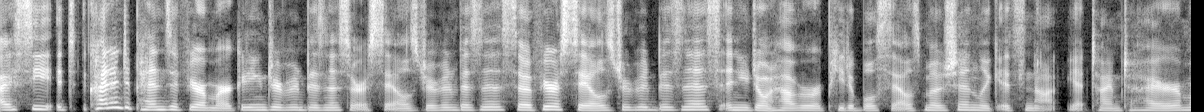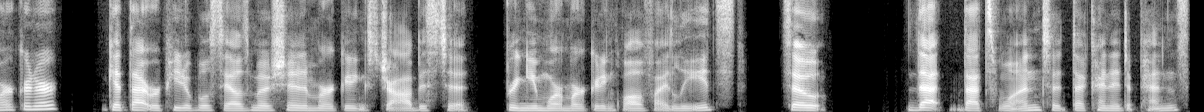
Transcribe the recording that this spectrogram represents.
I see it kind of depends if you're a marketing driven business or a sales driven business. So if you're a sales driven business and you don't have a repeatable sales motion, like it's not yet time to hire a marketer. Get that repeatable sales motion and marketing's job is to bring you more marketing qualified leads. So that that's one. So that kind of depends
